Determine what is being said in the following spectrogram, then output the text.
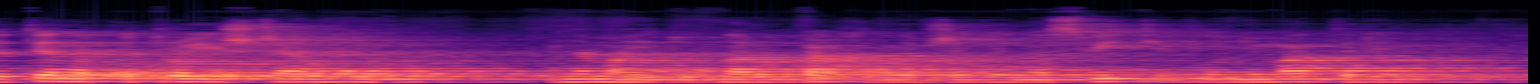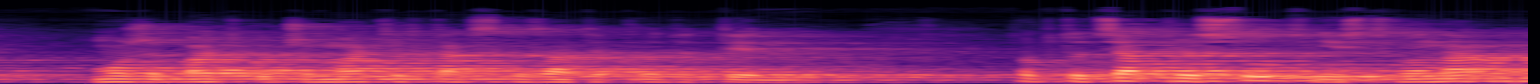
Дитина, котрої ще немає тут на руках, але вже є на світі, в лоні матері, може батько чи матір так сказати про дитину. Тобто ця присутність, вона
